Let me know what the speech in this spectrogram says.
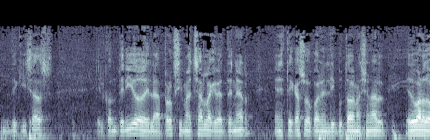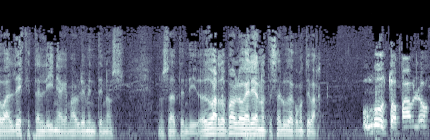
de quizás el contenido de la próxima charla que va a tener, en este caso con el diputado nacional Eduardo Valdés, que está en línea, que amablemente nos, nos ha atendido. Eduardo, Pablo Galeano te saluda, ¿cómo te va? Un gusto, Pablo.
